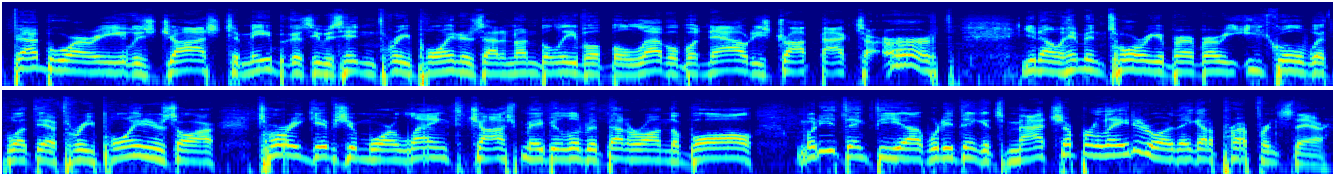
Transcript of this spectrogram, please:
February it was Josh to me because he was hitting three pointers at an unbelievable level, but now he's dropped back to earth. You know, him and Torrey are very equal with what their three pointers are. Torrey gives you more length. Josh maybe a little bit better on the ball. What do you think? The uh, what do you think? It's matchup related, or they got a preference there?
